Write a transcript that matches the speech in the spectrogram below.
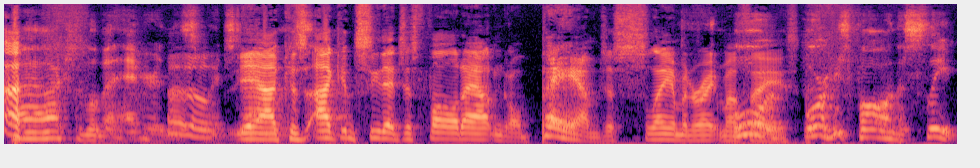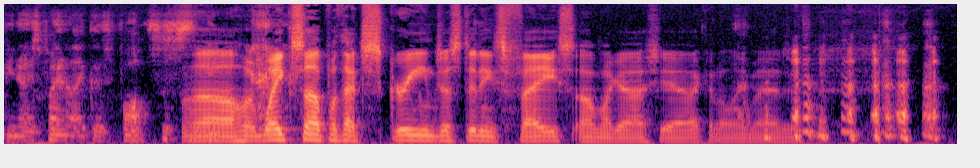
Uh, actually, a little bit heavier than the Switch. yeah, because I can see that just falling out and go bam, just slamming right in my or, face. or he's falling asleep. You know, he's playing it like this, falls asleep. Oh, and wakes up with that screen just in his face. Oh my gosh, yeah, I can only imagine.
